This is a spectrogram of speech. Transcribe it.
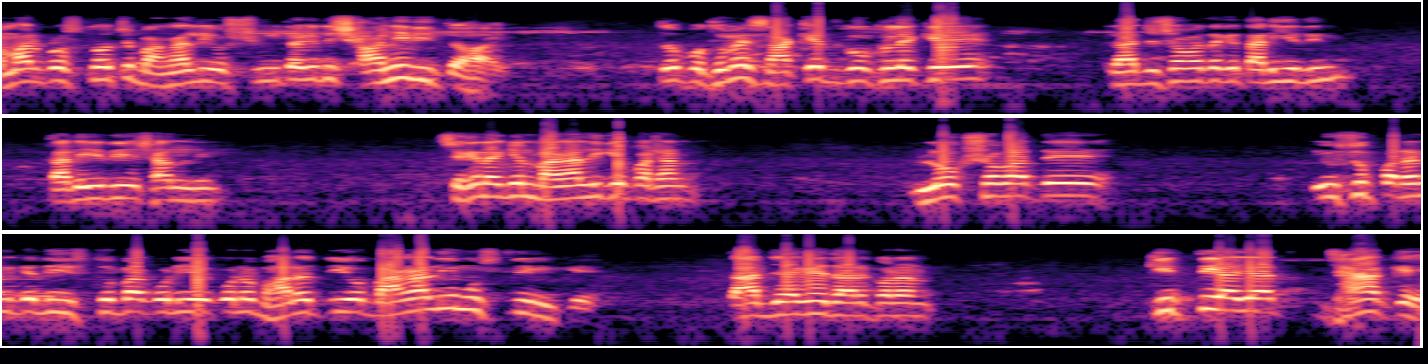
আমার প্রশ্ন হচ্ছে বাঙালি অস্মিতা যদি শানি দিতে হয় তো প্রথমে সাকেত গোখলেকে রাজ্যসভা থেকে তাড়িয়ে দিন তাড়িয়ে দিয়ে শান দিন। সেখানে একজন বাঙালিকে পাঠান। লোকসভাতে ইউসুফ পাঠানকে দিয়ে ইস্তফা করিয়ে কোনো ভারতীয় বাঙালি মুসলিমকে তার জায়গায় দাঁড় করান। কীর্তি আজাদ ঝাঁকে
